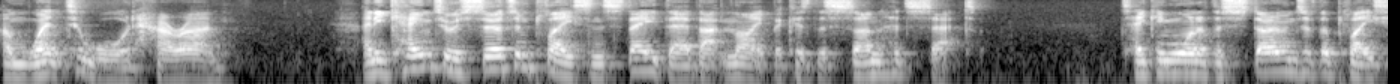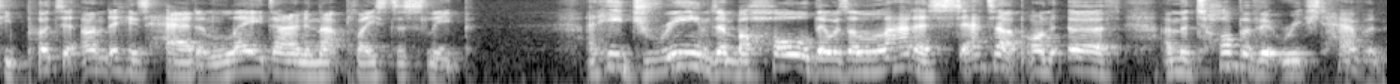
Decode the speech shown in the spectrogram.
and went toward Haran. And he came to a certain place and stayed there that night because the sun had set. Taking one of the stones of the place, he put it under his head and lay down in that place to sleep. And he dreamed, and behold, there was a ladder set up on earth, and the top of it reached heaven.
